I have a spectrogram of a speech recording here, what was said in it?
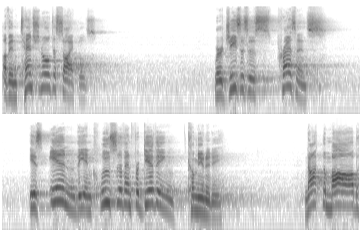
of intentional disciples where Jesus' presence is in the inclusive and forgiving community, not the mob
